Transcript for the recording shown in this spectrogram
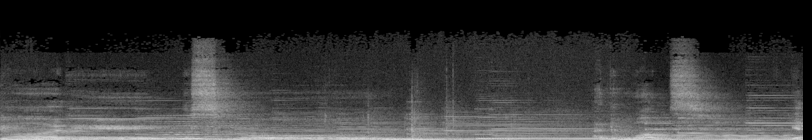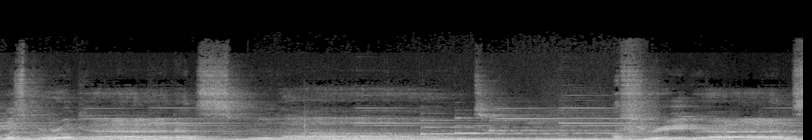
regarding the scroll. And once it was broken and spilled out, a fragrance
